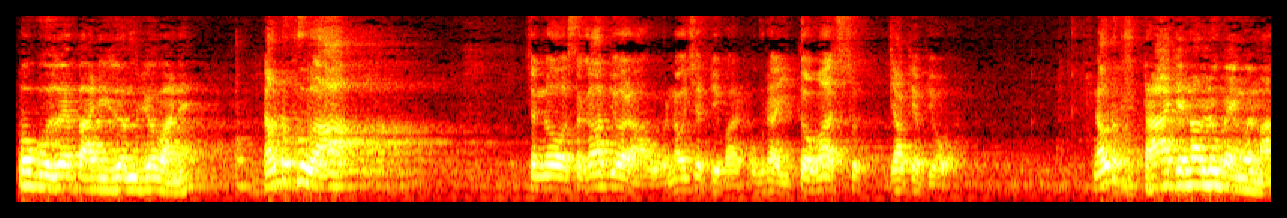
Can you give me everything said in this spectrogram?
ပုဂ္ဂိုလ်ဆွဲပါတီဆွဲမပြောပါနဲ့နောက်တစ်ခုကကျွန်တော်စကားပြောတာကိုအနောက်ချက်ပြပါတယ်ဥက္ကဋ္ဌကြီးတော်မရဖြတ်ပြောပါနောက်တစ်ခုဒါကျွန်တော်လုပ်ပိုင်ခွင့်ပါ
